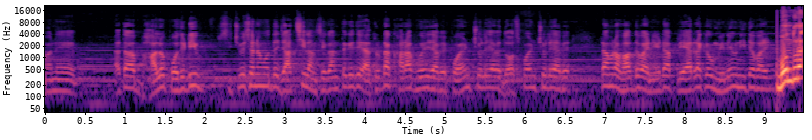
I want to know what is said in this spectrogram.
মানে একটা ভালো পজিটিভ সিচুয়েশনের মধ্যে যাচ্ছিলাম, সেখান থেকে যে এতটা খারাপ হয়ে যাবে পয়েন্ট চলে যাবে, দশ পয়েন্ট চলে যাবে, এটা আমরা ভাবতে পারিনি। এটা প্লেয়াররা কেউ মেনেও নিতে পারেনি। বন্ধুরা,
